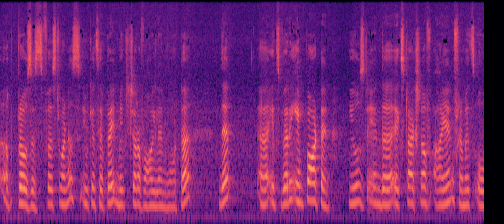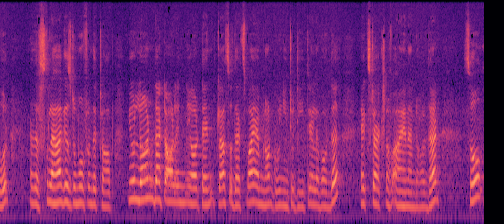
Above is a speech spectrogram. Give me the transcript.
uh, process? First one is you can separate mixture of oil and water then uh, it is very important used in the extraction of iron from its ore and the slag is removed from the top. You learned that all in your 10th class so that is why I am not going into detail about the extraction of iron and all that. So,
